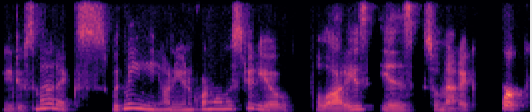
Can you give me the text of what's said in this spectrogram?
You do somatics with me on Unicorn Wellness Studio. Pilates is somatic work.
